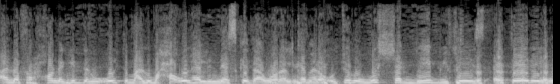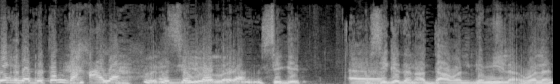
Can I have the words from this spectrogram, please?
أنا فرحانة جدا وقلت معلومة هقولها للناس كده ورا الكاميرا. قلت له وشك baby face أتاري المهنة بتنجح على الدكاترة. ميرسي جدا. ميرسي جدا على الدعوة الجميلة اولا.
